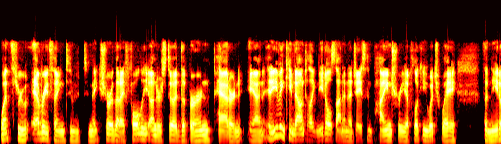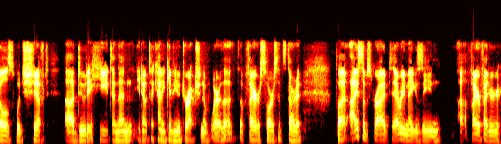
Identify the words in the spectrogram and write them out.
went through everything to to make sure that I fully understood the burn pattern, and it even came down to like needles on an adjacent pine tree of looking which way the needles would shift uh, due to heat, and then you know to kind of give you a direction of where the the fire source had started. But I subscribed to every magazine, uh, firefighter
